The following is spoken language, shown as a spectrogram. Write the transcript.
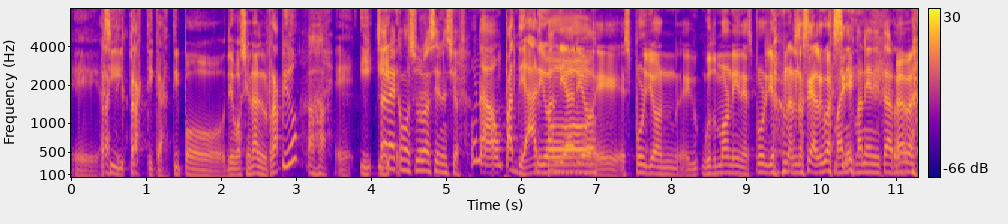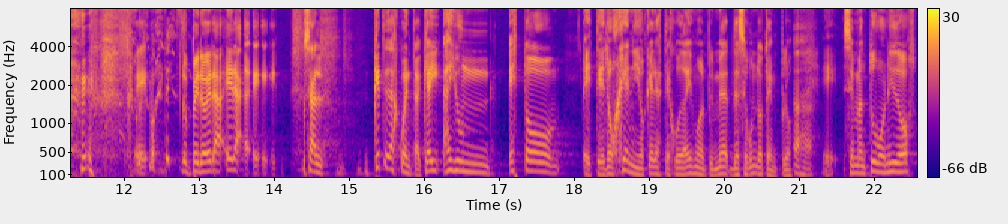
eh, así práctica, tipo devocional rápido. Ajá. Eh, y, O sea, y- era como su hora silenciosa. una, un pan diario. Un pan diario. eh, Spurgeon, Good Morning, Spurgeon, no sé, algo así. Maña- mañana y tarde. Eh, pero era, era o sea, ¿qué te das cuenta? Que hay, hay un, esto heterogéneo que era este judaísmo del, primer, del segundo templo, eh, se mantuvo unidos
